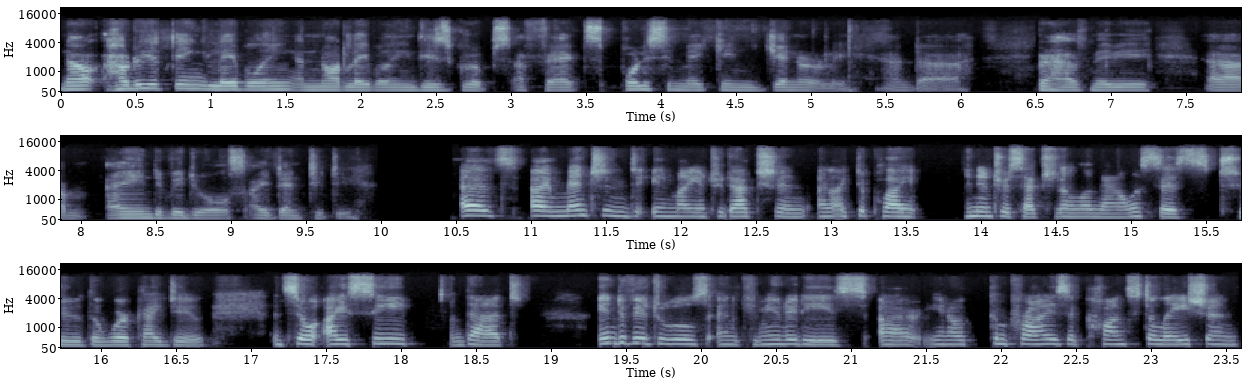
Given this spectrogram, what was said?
Now, how do you think labeling and not labeling these groups affects policymaking generally, and uh, perhaps maybe um, an individual's identity? As I mentioned in my introduction, I like to apply an intersectional analysis to the work I do, and so I see that individuals and communities are, you know, comprise a constellation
